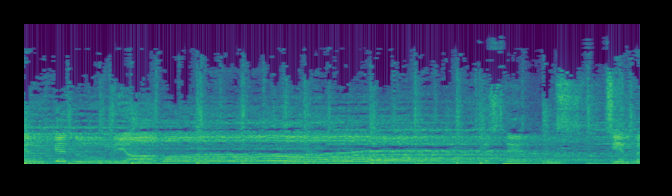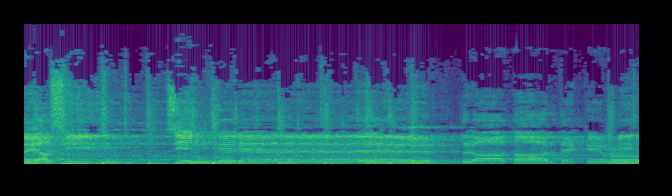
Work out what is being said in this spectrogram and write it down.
en que tú, mi amor, estés siempre así, sin un querer. Tratar de que olvides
